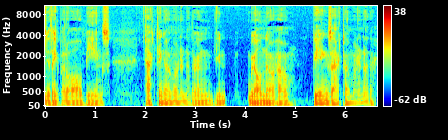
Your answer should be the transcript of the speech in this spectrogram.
You think about all beings acting on one another, and you, we all know how beings act on one another.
